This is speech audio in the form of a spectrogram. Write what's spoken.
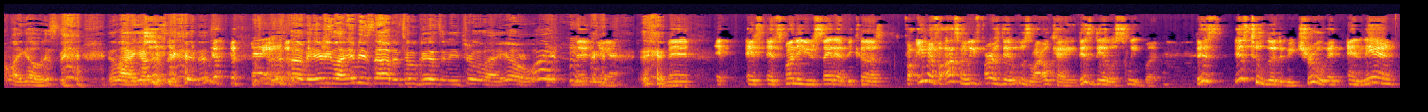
I'm like, yo, this, it's like, yo, this, this, this stuff, it be like, it be sounding too good to be true. Like, yo, what? Man, yeah. Man it, it's, it's funny you say that because for, even for us, when we first did, it was like, okay, this deal was sweet, but this is too good to be true. And, and then,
